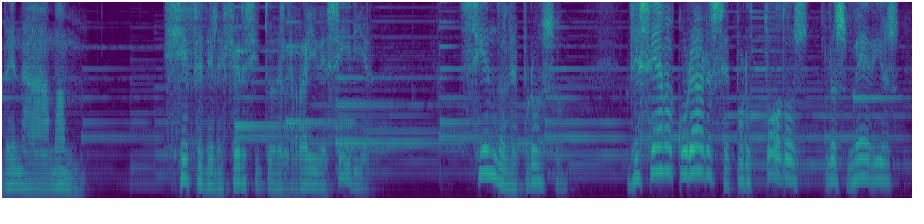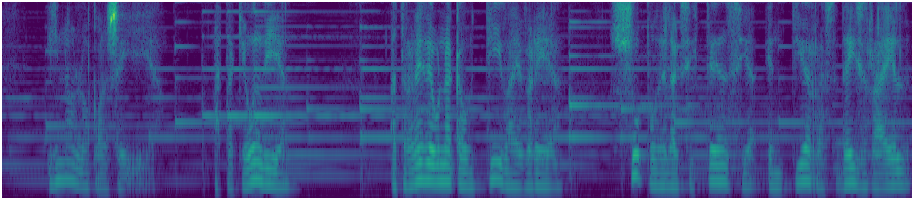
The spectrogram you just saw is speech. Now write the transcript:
de Naamán, jefe del ejército del rey de Siria. Siendo leproso, deseaba curarse por todos los medios y no lo conseguía. Hasta que un día, a través de una cautiva hebrea, supo de la existencia en tierras de Israel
